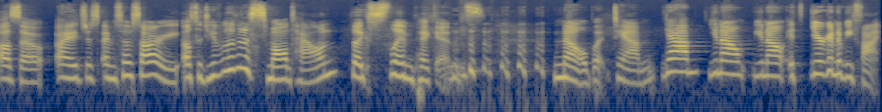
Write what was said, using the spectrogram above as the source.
Also, I just, I'm so sorry. Also, do you live in a small town? Like slim pickings. no, but damn. Yeah, you know, you know, it's you're gonna be fine.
